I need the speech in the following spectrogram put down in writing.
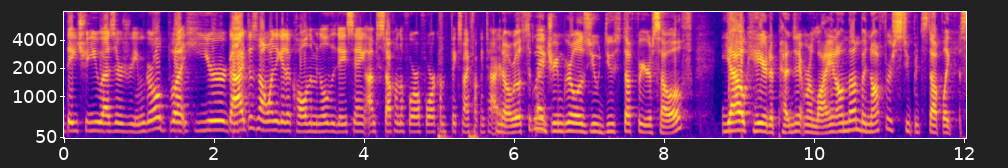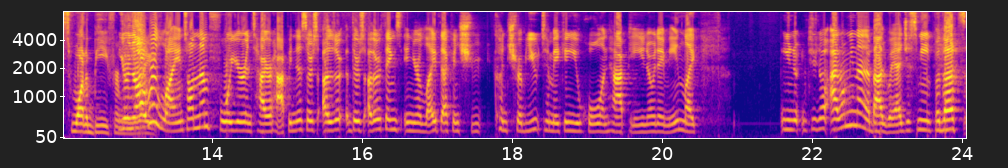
they treat you as their dream girl, but your guy does not want to get a call in the middle of the day saying I'm stuck on the 404, come fix my fucking tire. No, realistically, a Like- dream girl is you do stuff for yourself. Yeah, okay, you're dependent and reliant on them, but not for stupid stuff like swat a bee for You're me. not reliant on them for your entire happiness. There's other there's other things in your life that can contri- contribute to making you whole and happy. You know what I mean? Like you know, you know, I don't mean that in a bad way. I just mean But that's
